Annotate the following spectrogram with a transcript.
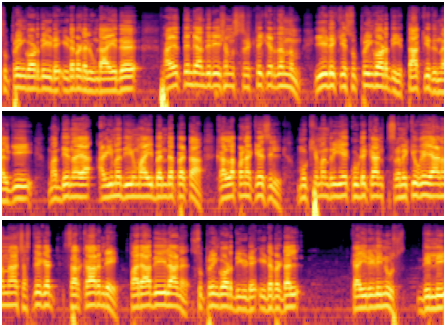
സുപ്രീം കോടതിയുടെ ഇടപെടലുണ്ടായത്. ഭയത്തിന്റെ അന്തരീക്ഷം സൃഷ്ടിക്കരുതെന്നും ഇ ഡിക്ക് സുപ്രീം കോടതി താക്കീത് നൽകി. മദ്യനയ അഴിമതിയുമായി ബന്ധപ്പെട്ട കള്ളപ്പണക്കേസിൽ മുഖ്യമന്ത്രിയെ കുടുക്കാൻ ശ്രമിക്കുകയാണെന്ന ഛത്തീസ്ഗഡ് സർക്കാരിന്റെ പരാതിയിലാണ് സുപ്രീംകോടതിയുടെ ഇടപെടൽ. കൈരളി ന്യൂസ് ദില്ലി.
